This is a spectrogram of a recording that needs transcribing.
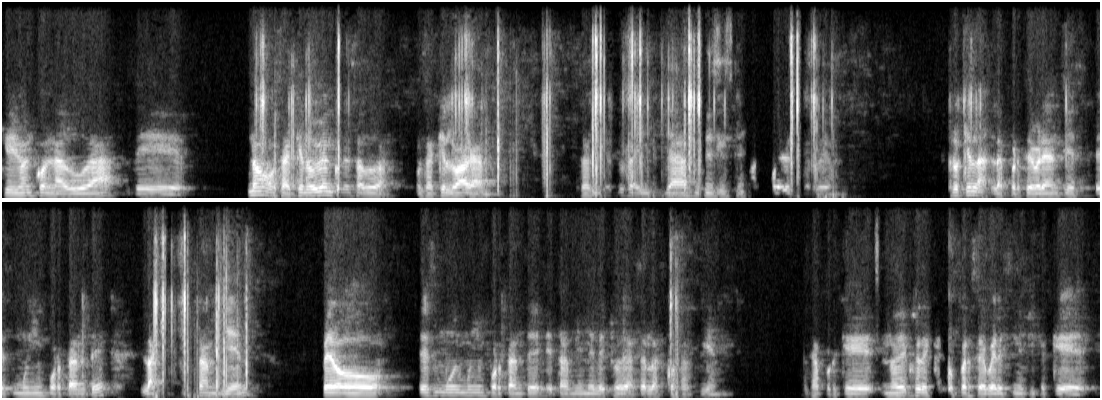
que vivan con la duda de... No, o sea, que no vivan con esa duda, o sea, que lo hagan. O sea, si estás ahí, ya puedes perder. Creo que la, perseverancia es, muy importante, la también, pero es muy, muy importante eh, también el hecho de hacer las cosas bien. O sea, porque no el hecho de que tú perseveres significa que,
